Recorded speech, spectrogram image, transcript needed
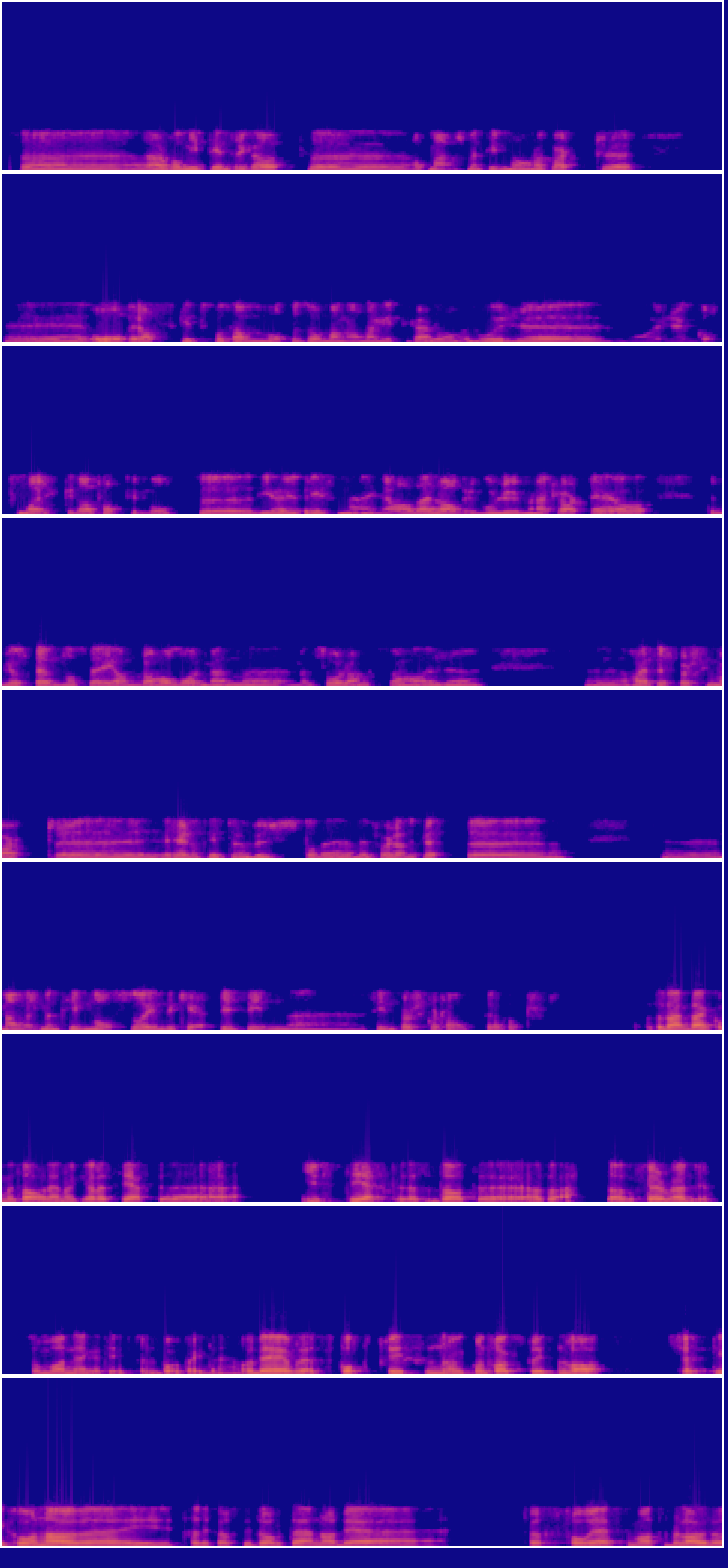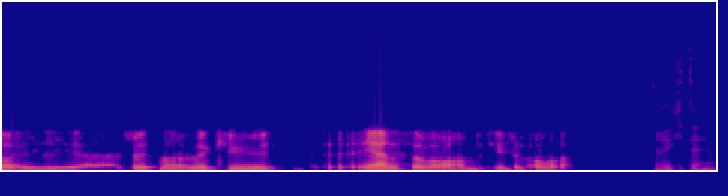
Så det er i hvert fall mitt inntrykk at, at management-teamet har nok vært eh, overrasket på samme måte som mange analytikere over hvor, hvor, godt markedet har tatt imot de høye prisene. Ja, det er lavere volumer, det er klart det. og Det blir jo spennende å se i andre halvår, men, men så langt så har Eh, har etterspørselen vært eh, relativt robust. og Det, det føler jeg de fleste eh, management-teamene også indikerte i sin, sin førstekvartalsrapport. Så den, den, kommentaren er nok relatert til det justerte resultatet altså etter fair value, som var negativt, som du påpekte. Og Det er jo at spotprisen og kontraktsprisen var 70 kroner i 31.12., når det først forrige estimatet ble lagd, og i slutten av Q1 så var den betydelig lavere. Riktig.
